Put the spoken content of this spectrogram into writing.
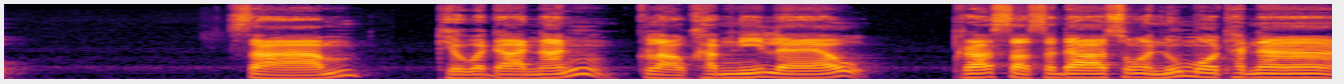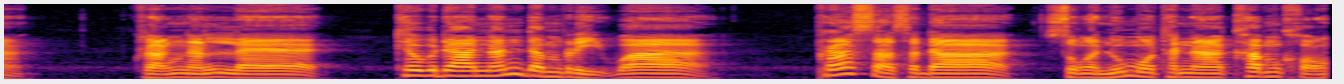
ก 3. เทวดานั้นกล่าวคำนี้แล้ว พระศาสดาทรงอนุโมทนา ครั้งนั้นแล เทวดานั้นดำริว่า พระศาสดาทรงอนุโมทนาคำของ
